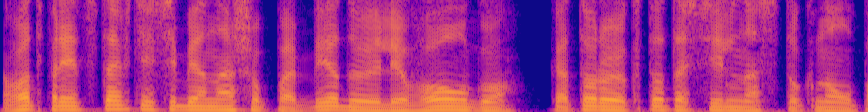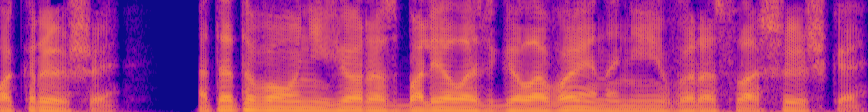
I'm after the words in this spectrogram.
Вот представьте себе нашу «Победу» или «Волгу», которую кто-то сильно стукнул по крыше — от этого у нее разболелась голова, и на ней выросла шишка.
